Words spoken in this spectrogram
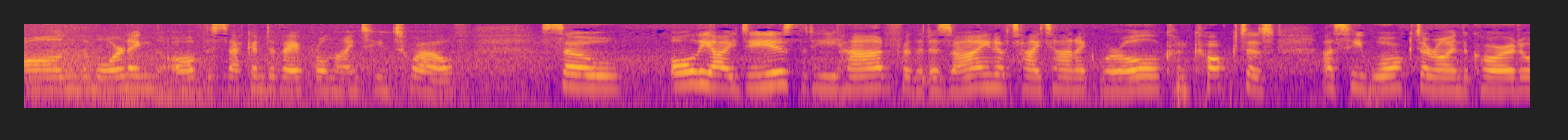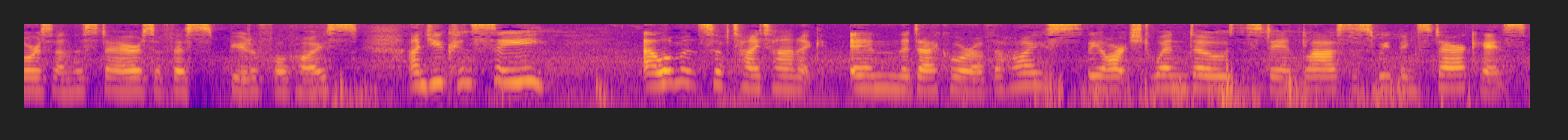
on the morning of the 2nd of April 1912. So all the ideas that he had for the design of Titanic were all concocted as he walked around the corridors and the stairs of this beautiful house. And you can see elements of Titanic in the decor of the house, the arched windows, the stained glass, the sweeping staircase.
